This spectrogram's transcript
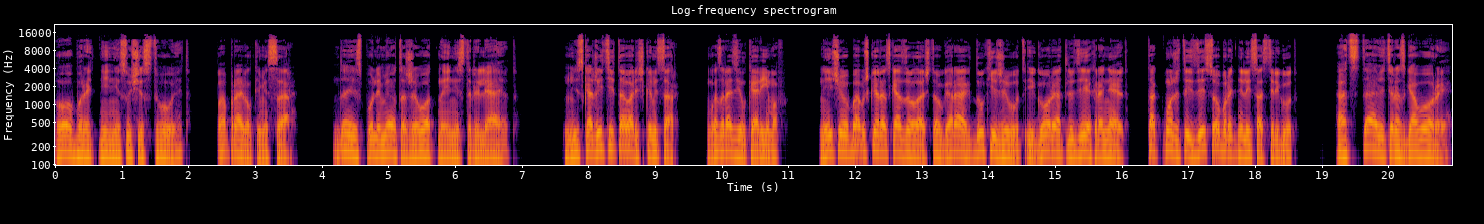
«Оборотней не существует», — поправил комиссар. «Да из пулемета животные не стреляют». «Не скажите, товарищ комиссар», — возразил Каримов. «Ничего, бабушка рассказывала, что в горах духи живут и горы от людей охраняют. Так, может, и здесь оборотни леса стерегут?» «Отставить разговоры!»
